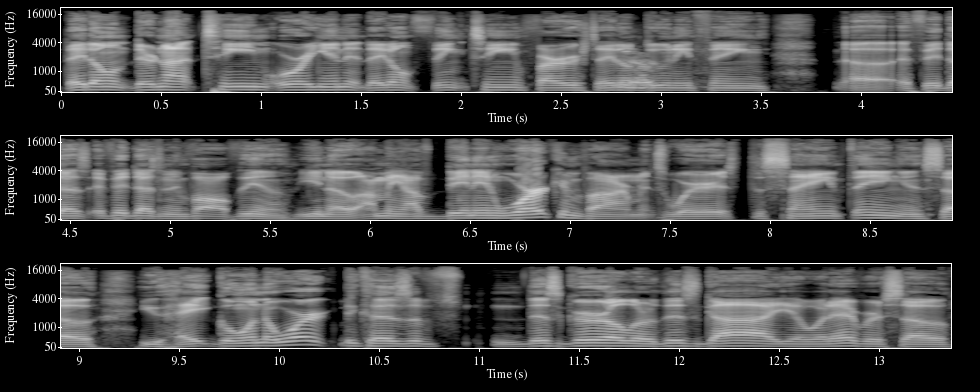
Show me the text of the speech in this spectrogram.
they don't they're not team oriented. They don't think team first. They don't yep. do anything uh, if it does if it doesn't involve them. You know, I mean, I've been in work environments where it's the same thing, and so you hate going to work because of this girl or this guy or whatever. So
